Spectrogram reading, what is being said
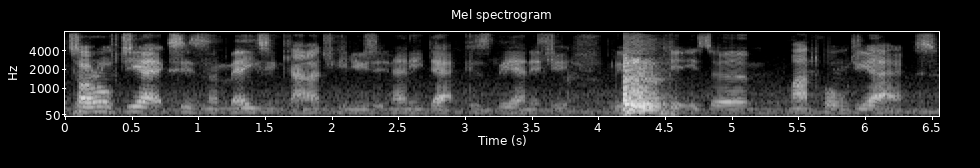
Tauros GX is an amazing card. You can use it in any deck because of the energy. But you at his um, Mad Bull GX,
